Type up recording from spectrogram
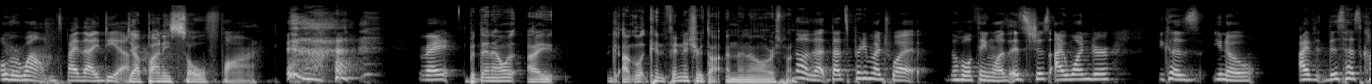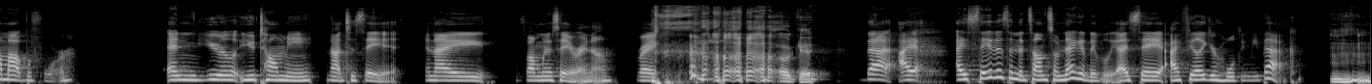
overwhelmed by the idea. Japan is so far. right? But then I wa- I, I can finish your thought and then I'll respond. No, that that's pretty much what the whole thing was. It's just I wonder because, you know, I've this has come out before. And you're you tell me not to say it. And I so I'm going to say it right now, right? okay. That I I say this and it sounds so negatively. I say I feel like you're holding me back. hmm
